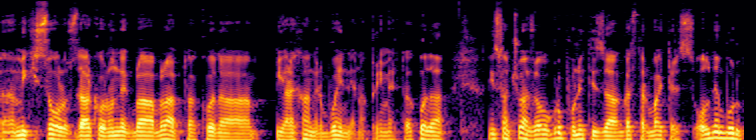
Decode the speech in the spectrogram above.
Uh, Miki Solus, Darko Rundek, bla bla, tako da, i Alejandro Buende, na primjer, tako da nisam čuo za ovu grupu niti za Gastarbeiters Oldenburg,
